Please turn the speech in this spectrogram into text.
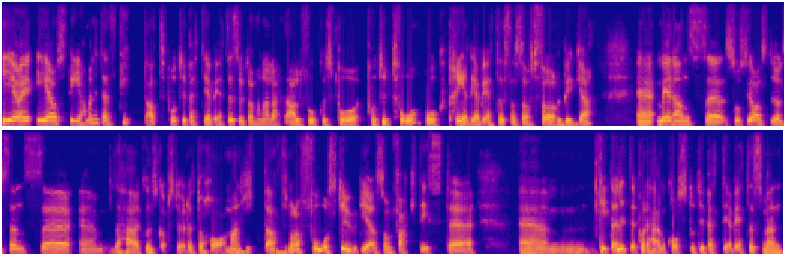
I EASD har man inte ens tittat på typ 1-diabetes utan man har lagt all fokus på, på typ 2 och prediabetes, alltså att förebygga. Eh, Medan eh, Socialstyrelsens eh, eh, det här kunskapsstödet, då har man hittat några få studier som faktiskt eh, titta lite på det här med kost och typ 1-diabetes. Men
